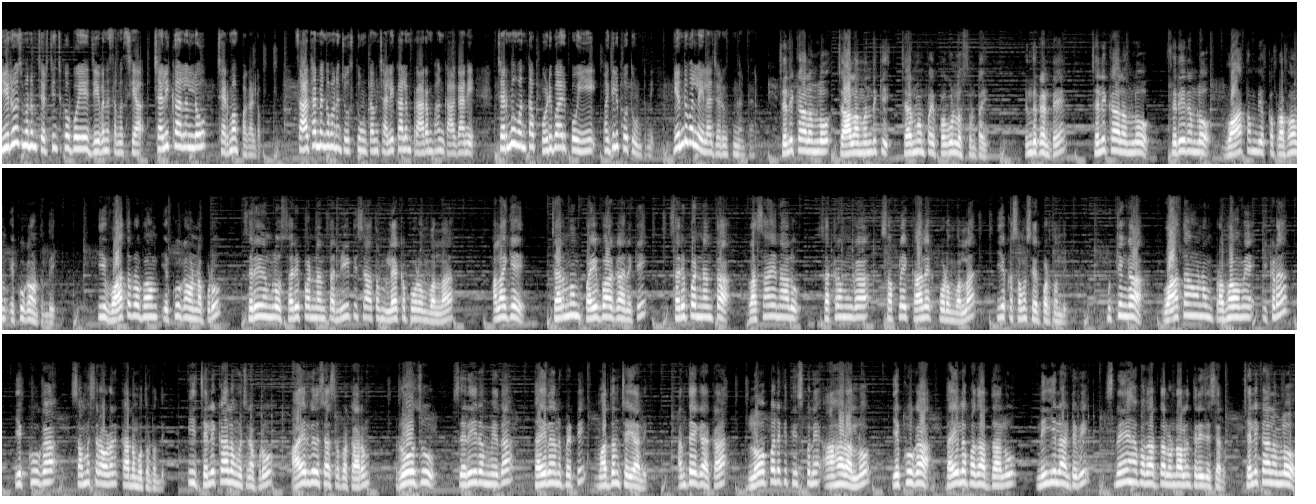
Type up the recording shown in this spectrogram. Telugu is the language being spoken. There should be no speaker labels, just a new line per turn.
ఈరోజు మనం చర్చించుకోబోయే జీవన సమస్య చలికాలంలో చర్మం పగలడం. సాధారణంగా మనం చూస్తూ ఉంటాం చలికాలం ప్రారంభం కాగానే చర్మం అంతా పొడిబారిపోయి పగిలిపోతూ ఉంటుంది. ఎందువల్ల ఇలా జరుగుతుందంటారు?
చలికాలంలో చాలామందికి చర్మంపై పగుళ్ళు వస్తుంటాయి. ఎందుకంటే చలికాలంలో శరీరంలో వాతం యొక్క ప్రభావం ఎక్కువగా ఉంటుంది. ఈ వాత ప్రభావం ఎక్కువగా ఉన్నప్పుడు శరీరంలో సరిపడినంత నీటి శాతం లేకపోవడం వల్ల అలాగే చర్మం పైభాగానికి సరిపడినంత రసాయనాలు సక్రమంగా సప్లై కాలేకపోవడం వల్ల ఈ యొక్క సమస్య ఏర్పడుతుంది. ముఖ్యంగా వాతావరణం ప్రభావమే ఇక్కడ ఎక్కువగా సమస్య రావడానికి కారణమవుతుంటుంది. ఈ చలికాలం వచ్చినప్పుడు ఆయుర్వేద శాస్త్ర ప్రకారం రోజు శరీరం మీద తైలాన్ని పెట్టి మర్దం చేయాలి. అంతేగాక లోపలికి తీసుకునే ఆహారాల్లో ఎక్కువగా తైల పదార్థాలు నెయ్యి లాంటివి స్నేహ పదార్థాలు ఉండాలని తెలియజేశారు. చలికాలంలో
